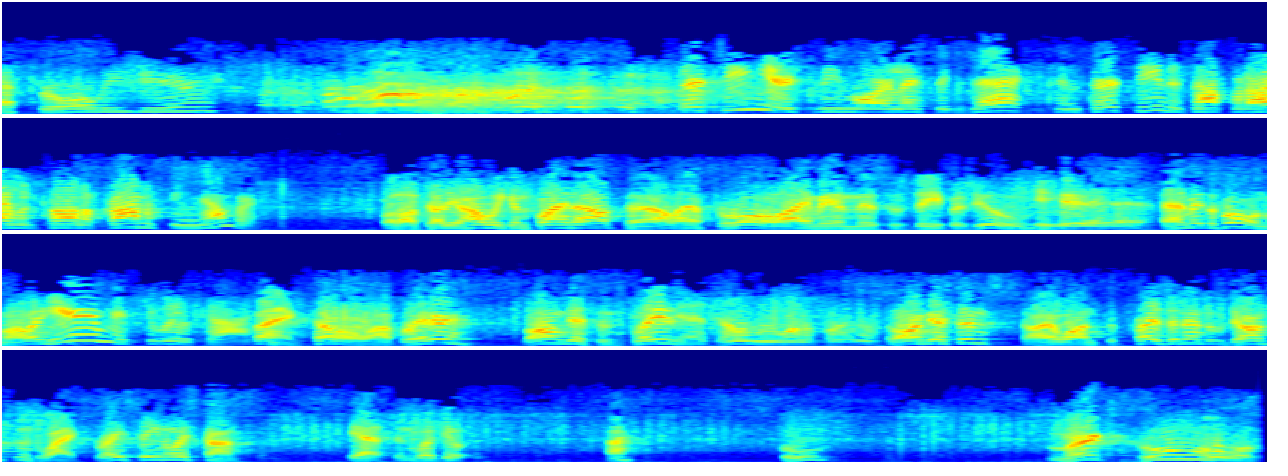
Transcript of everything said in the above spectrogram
after all these years? 13 years to be more or less exact, and 13 is not what I would call a promising number. Well, I'll tell you how we can find out, pal. After all, I'm in this as deep as you. Yeah. Hand me the phone, Molly. Here, Mr. Wilcox. Thanks. Hello, operator. Long distance, please. Yeah, tell them we want to find out. Long distance. I want the president of Johnson's Wax, Racine, Wisconsin. Yes, and would you... Huh? Who? Myrt? Who? Oh,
